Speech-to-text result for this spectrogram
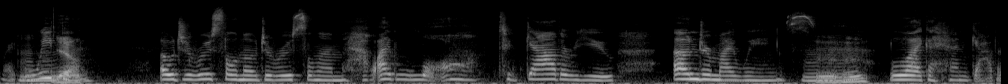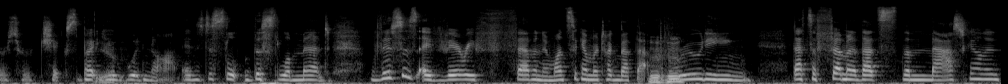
right? Mm-hmm. Weeping. Yeah. Oh Jerusalem, oh Jerusalem, how I long to gather you under my wings mm-hmm. like a hen gathers her chicks, but you would not. And it's just l- this lament. This is a very feminine. Once again, we're talking about that mm-hmm. brooding. That's a feminine. That's the masculine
